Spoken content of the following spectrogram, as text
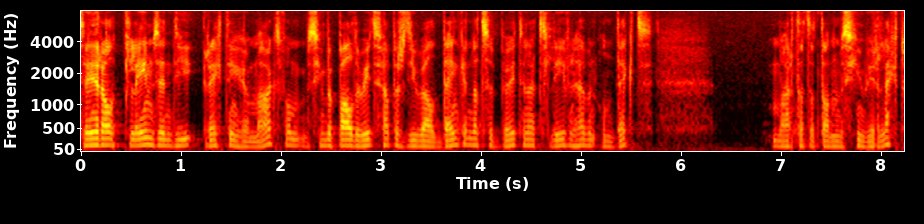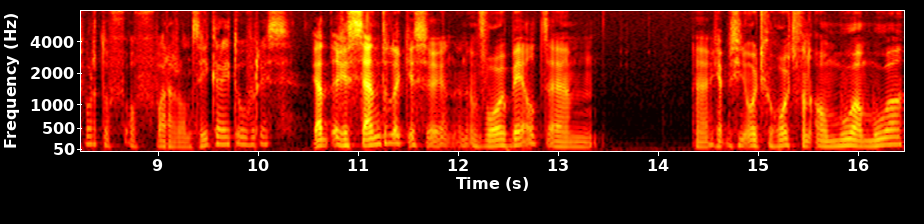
Zijn er al claims in die richting gemaakt van misschien bepaalde wetenschappers die wel denken dat ze buiten het leven hebben ontdekt, maar dat het dan misschien weerlegd wordt of, of waar er onzekerheid over is? Ja, recentelijk is er een, een voorbeeld. Um, uh, je hebt misschien ooit gehoord van Oumuamua,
